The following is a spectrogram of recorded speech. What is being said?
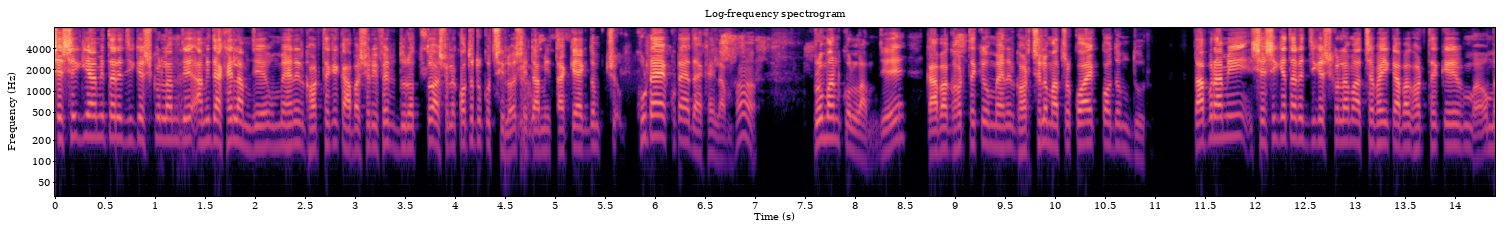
শেষে গিয়ে আমি তারে জিজ্ঞেস করলাম যে আমি দেখাইলাম যে উম্মেহানের ঘর থেকে কাবা শরীফের দূরত্ব আসলে কতটুকু ছিল সেটা আমি তাকে একদম খুঁটায়, খুঁটায় দেখাইলাম, হ্যাঁ? প্রমাণ করলাম যে কাবা ঘর থেকে উম্মেহানের ঘর ছিল মাত্র কয়েক কদম দূর। তারপর আমি শেষে গিয়ে তারে জিজ্ঞেস করলাম, "আচ্ছা ভাই কাবা ঘর থেকে উম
